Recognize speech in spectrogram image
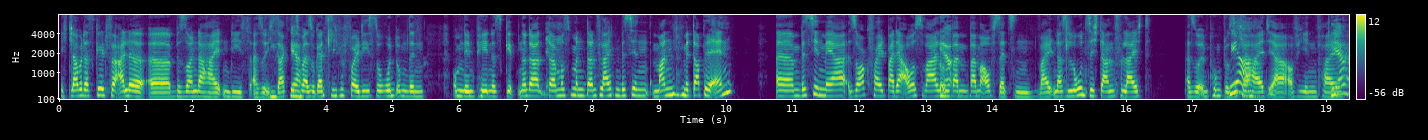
Ich glaube, das gilt für alle äh, Besonderheiten, die es, also ich sage jetzt ja. mal so ganz liebevoll, die es so rund um den, um den Penis gibt. Ne, da, da muss man dann vielleicht ein bisschen Mann mit Doppel-N äh, ein bisschen mehr Sorgfalt bei der Auswahl ja. und beim, beim Aufsetzen weil Das lohnt sich dann vielleicht, also in puncto Sicherheit ja, ja auf jeden Fall, ja.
